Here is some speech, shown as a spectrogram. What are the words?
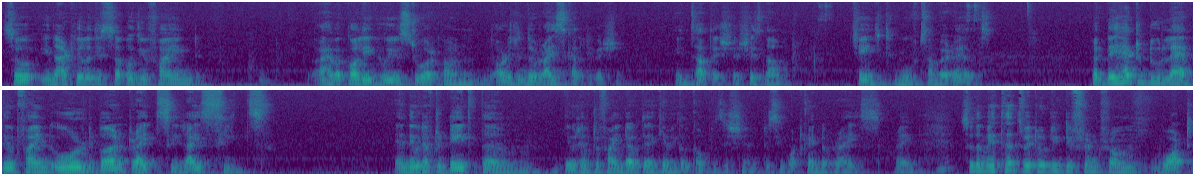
So in archaeology, suppose you find I have a colleague who used to work on origins of rice cultivation in South Asia. She's now changed, moved somewhere else. But they had to do lab. They would find old burnt rice, rice seeds, and they would have to date them. They would have to find out their chemical composition to see what kind of rice, right? Yeah. So the methods were totally different from what,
